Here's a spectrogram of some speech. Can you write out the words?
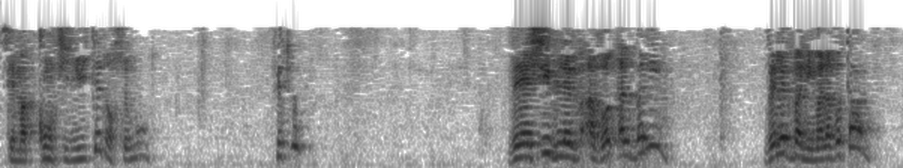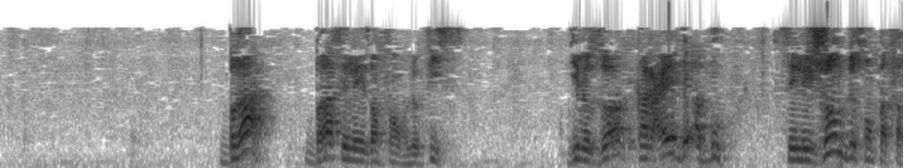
C'est ma continuité dans ce monde. C'est tout. lev avot al banim. banim al Bras. Bras, c'est les enfants, le fils. Dit le Zohar, de abou. C'est les jambes de son papa.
